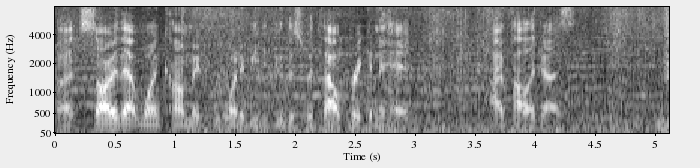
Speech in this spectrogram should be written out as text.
Uh, sorry that one comment who wanted me to do this without breaking the head. I apologize.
